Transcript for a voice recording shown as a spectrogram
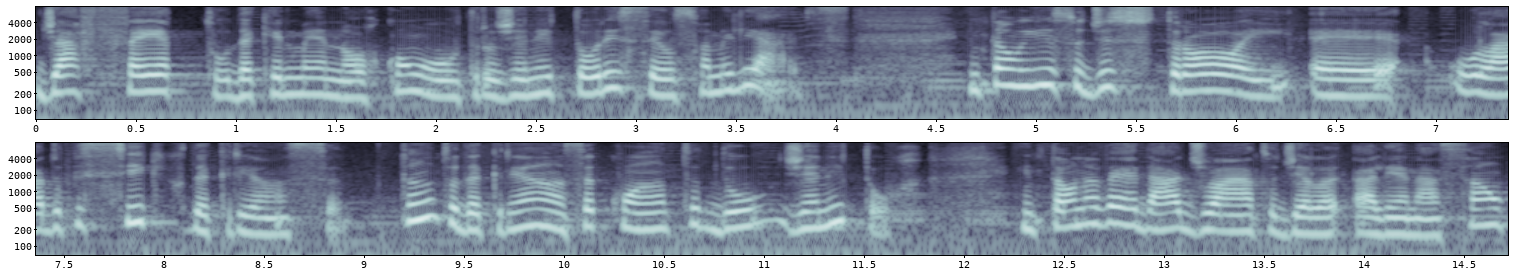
de afeto daquele menor com outro genitor e seus familiares. Então, isso destrói é, o lado psíquico da criança, tanto da criança quanto do genitor. Então, na verdade, o ato de alienação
